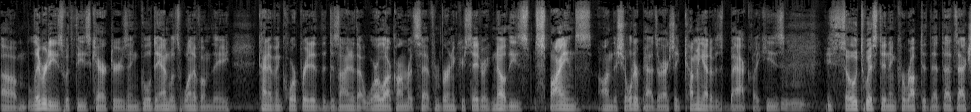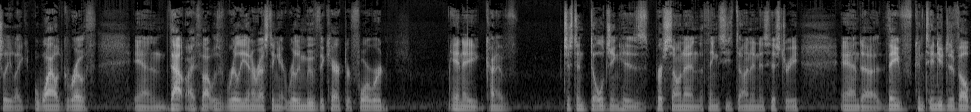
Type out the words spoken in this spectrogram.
um, liberties with these characters, and Gul'dan was one of them. They kind of incorporated the design of that warlock armor set from Burning Crusade. Like, no, these spines on the shoulder pads are actually coming out of his back. Like he's he's so twisted and corrupted that that's actually like a wild growth, and that I thought was really interesting. It really moved the character forward in a kind of just indulging his persona and the things he's done in his history. And uh, they've continued to develop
